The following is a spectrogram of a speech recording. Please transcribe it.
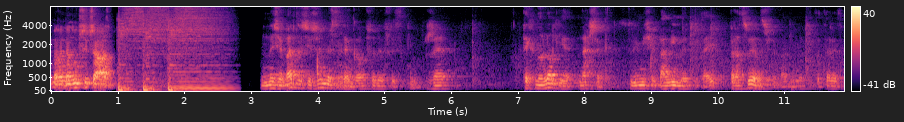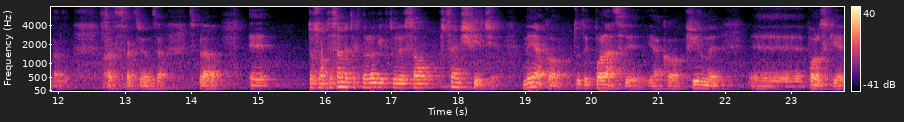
e, nawet na dłuższy czas. My się bardzo cieszymy z tego przede wszystkim, że technologie nasze, którymi się bawimy tutaj, pracując się bawimy, to też jest bardzo satysfakcjonująca sprawa, y, to są te same technologie, które są w całym świecie. My jako tutaj Polacy, jako firmy polskie,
